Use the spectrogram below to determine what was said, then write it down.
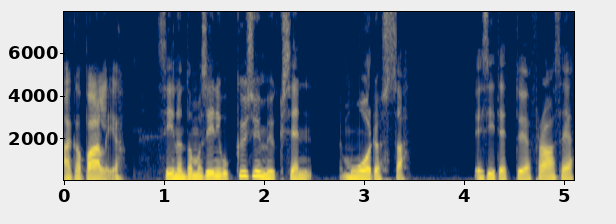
aika paljon. Siinä on tuommoisia niin kysymyksen muodossa esitettyjä fraaseja.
